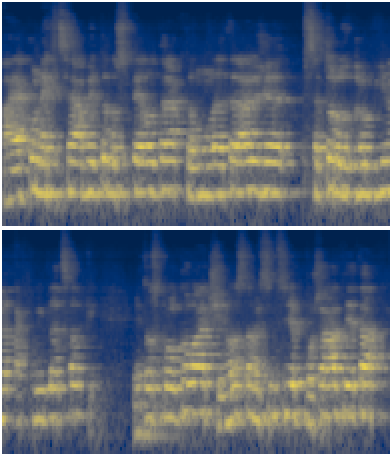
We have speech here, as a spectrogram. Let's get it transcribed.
a jako nechce, aby to dospělo teda k tomuhle, teda, že se to rozdrobí na takovýhle celky. Je to spolková činnost a myslím si, že pořád je ta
